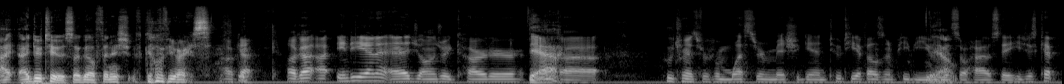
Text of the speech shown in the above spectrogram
I, I do too. So go finish. Go with yours. Okay, I got uh, Indiana edge Andre Carter. Yeah. Uh, who transferred from Western Michigan, two TFLs and a PBU Yeah. against Ohio State. He just kept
